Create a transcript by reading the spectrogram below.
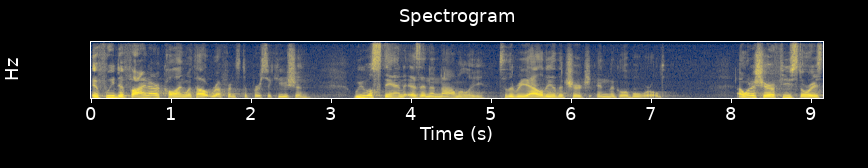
If we define our calling without reference to persecution, we will stand as an anomaly to the reality of the church in the global world. I want to share a few stories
